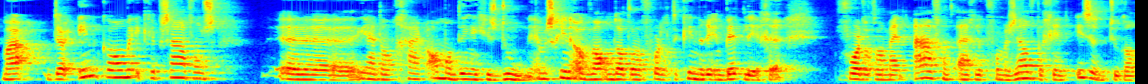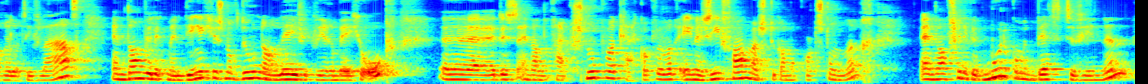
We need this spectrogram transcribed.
Maar erin komen, ik heb s'avonds... Uh, ja, dan ga ik allemaal dingetjes doen. En misschien ook wel omdat dan voordat de kinderen in bed liggen voordat dan mijn avond eigenlijk voor mezelf begint, is het natuurlijk al relatief laat. En dan wil ik mijn dingetjes nog doen, dan leef ik weer een beetje op. Uh, dus, en dan ga ik snoepen, krijg ik ook weer wat energie van, maar dat is natuurlijk allemaal kortstondig. En dan vind ik het moeilijk om het bed te vinden.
